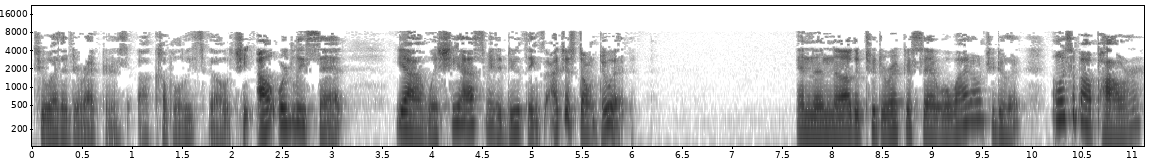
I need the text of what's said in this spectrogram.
two other directors a couple of weeks ago. She outwardly said, yeah, when she asks me to do things, I just don't do it. And then the other two directors said, well, why don't you do it? Oh, it's about power.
